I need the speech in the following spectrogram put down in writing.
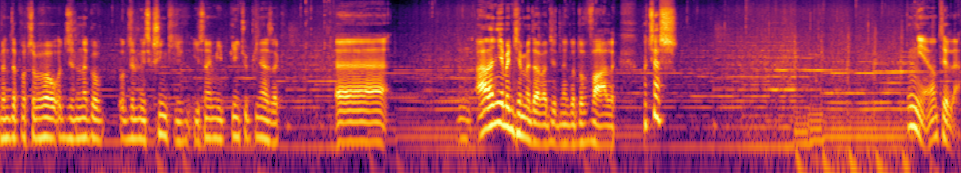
Będę potrzebował oddzielnego, oddzielnej skrzynki i co najmniej pięciu pinezek. Eee, ale nie będziemy dawać jednego do walk. Chociaż... Nie, no tyle.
